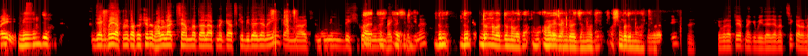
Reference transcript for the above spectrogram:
ভাই মেন যে জ্যাক ভাই আপনার কথা শুনে ভালো লাগছে। আমরা তাহলে আপনাকে আজকে বিদায় জানাই। আমরা একটু মুমিন দেখি কোন মুমিন আ- ভাইকে আচ্ছা, কিনা ধন- ধন- ধন্যবাদ ধন্যবাদ। আমাকে জয়েন করার জন্য ওকে। অসংখ্য ধন্যবাদ। শুভরাত্রি। হ্যাঁ শুভরাত্রি। আপনাকে বিদায় জানাচ্ছি কারণ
